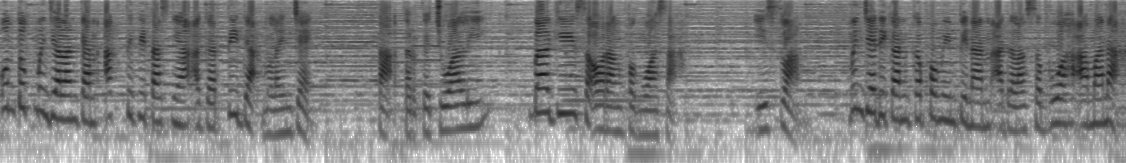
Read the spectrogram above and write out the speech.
untuk menjalankan aktivitasnya agar tidak melenceng. Tak terkecuali bagi seorang penguasa. Islam menjadikan kepemimpinan adalah sebuah amanah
